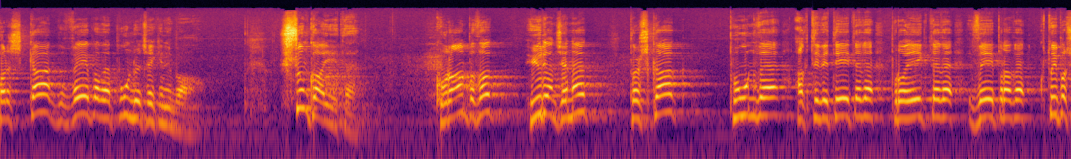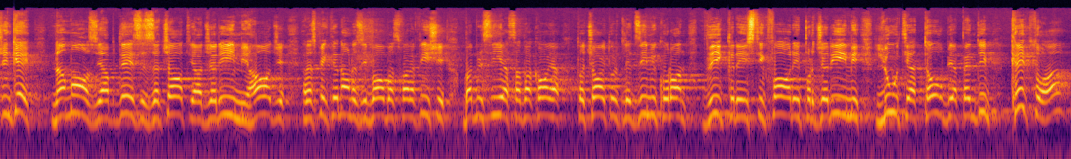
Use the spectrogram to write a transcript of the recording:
Për shkak veprave punëve që i keni ba. Shumë ka ajete. Kur'ani po thot, hyrja në xhenet për shkak punëve, aktiviteteve, projekteve, veprave, këto i përshin krejt, namazi, abdesi, zeqati, agjërimi, haxhi, respekti i nanës i babës, farefishi, bamirësia, sadakaja, të qajturit, leximi i Kur'anit, dhikri, istigfari, përgjërimi, lutja, tobja, pendim, krejt këto, a?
